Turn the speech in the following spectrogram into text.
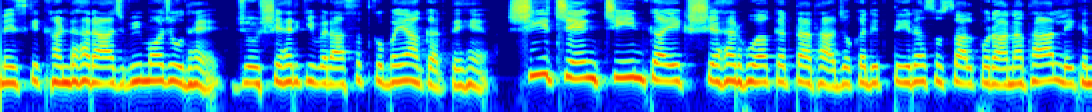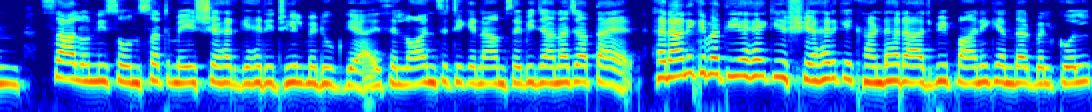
में इसके खंडहर आज भी मौजूद हैं, जो शहर की विरासत को बयां करते हैं। शी चेंग चीन का एक शहर हुआ करता था, जो करीब 1300 साल पुराना था, लेकिन साल उन्नीस सौ उनसठ में शहर गहरी झील में डूब गया। इसे लॉयन सिटी के नाम से भी जाना जाता है। हैरानी की बात यह है कि शहर के खंडहर आज भी पानी के अंदर बिल्कुल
